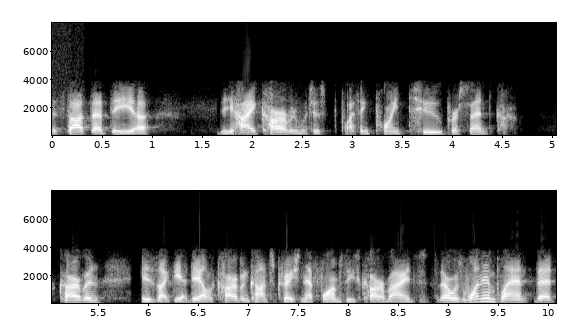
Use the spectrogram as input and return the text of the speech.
it's thought that the uh, the high carbon, which is I think 0.2 percent carbon, is like the ideal carbon concentration that forms these carbides. There was one implant that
